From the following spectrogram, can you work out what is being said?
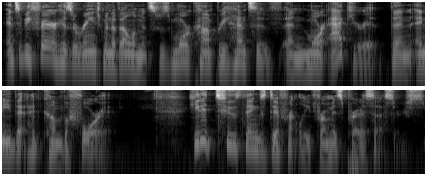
And to be fair, his arrangement of elements was more comprehensive and more accurate than any that had come before it. He did two things differently from his predecessors.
